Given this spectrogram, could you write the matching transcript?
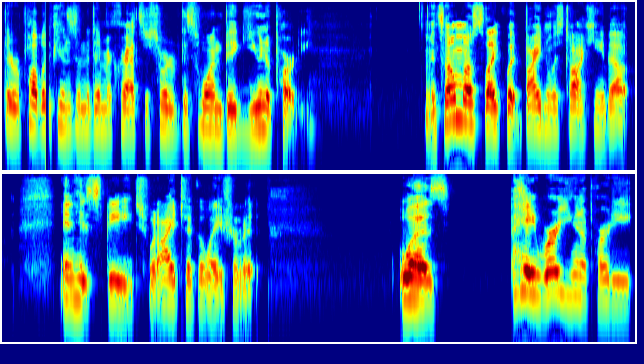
the Republicans and the Democrats are sort of this one big uniparty. It's almost like what Biden was talking about in his speech. What I took away from it was, hey, we're a uniparty,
